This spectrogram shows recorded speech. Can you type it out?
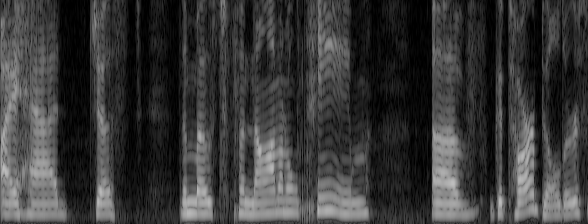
I had just the most phenomenal team of guitar builders,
